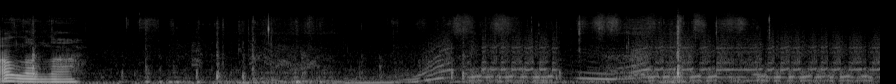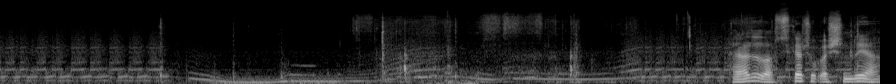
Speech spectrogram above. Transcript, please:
Allah Allah. Herhalde lastikler çok aşındı ya.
